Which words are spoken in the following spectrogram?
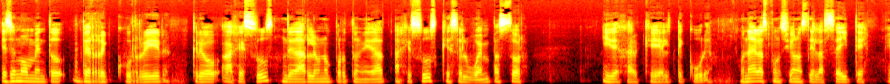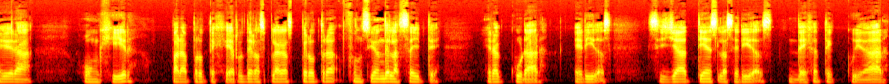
es el momento de recurrir, creo, a Jesús, de darle una oportunidad a Jesús, que es el buen pastor, y dejar que Él te cure. Una de las funciones del aceite era ungir para proteger de las plagas, pero otra función del aceite era curar heridas. Si ya tienes las heridas, déjate cuidar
